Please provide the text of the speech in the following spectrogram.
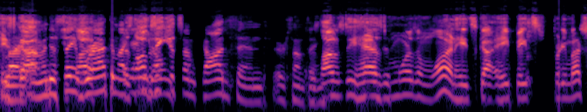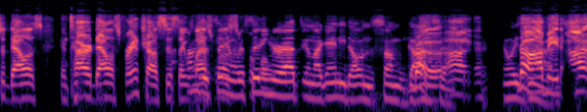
He's like, got. I'm just saying he's we're acting like as long as he gets- some godsend or something. As long as he has Just- more than one, he's got. He beats pretty much the Dallas entire Dallas franchise since they I'm last just won a saying we're Super sitting Bowl. here acting like Andy Dalton's some No, godsend. I, no, he's no, I mean, I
